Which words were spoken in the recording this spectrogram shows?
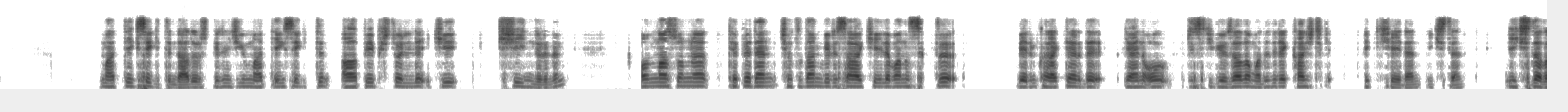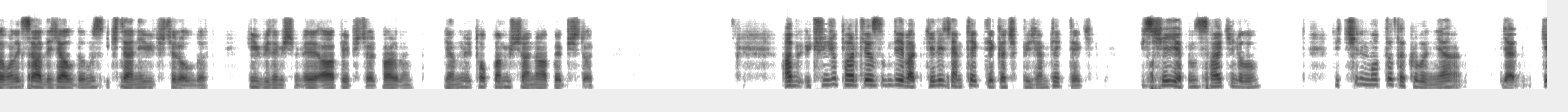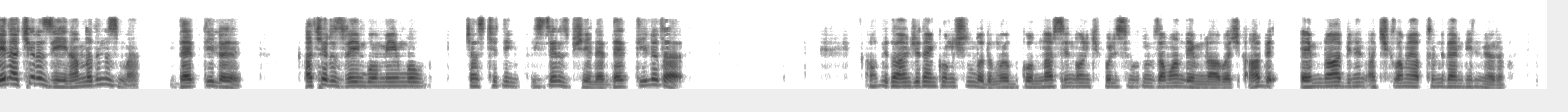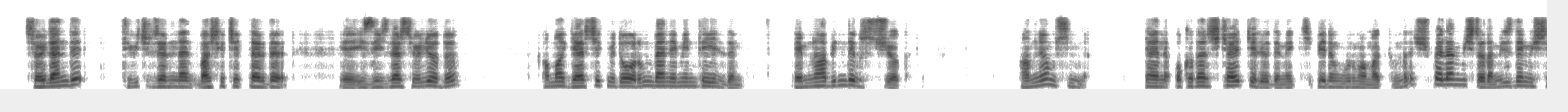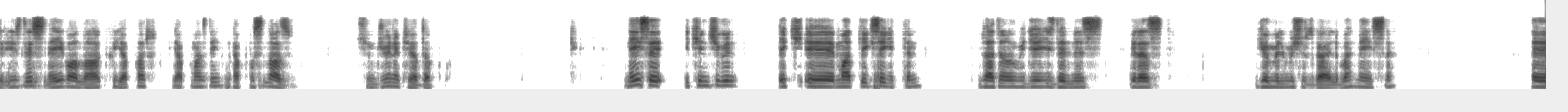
Madde X'e gittim daha doğrusu. Birinci gün Madde X'e gittim. AP pistol ile iki kişi indirdim. Ondan sonra tepeden çatıdan birisi AK ile bana sıktı. Benim karakter de yani o riski göze alamadı. Direkt kaçtık şeyden X'ten. X'i de alamadık. Sadece aldığımız iki tane heavy pistol oldu. Heavy demişim. E, AP pistol pardon. Yani toplam 3 tane AP pistol. Abi üçüncü parti yazılım diye bak geleceğim tek tek açıklayacağım tek tek. Biz şey yapın sakin olun. Bir chill modda takılın ya. Ya gene açarız yayın anladınız mı? Dert değil öyle. Açarız Rainbow, Rainbow, Just Chatting izleriz bir şeyler. Dert değil o da. Abi daha önceden konuşulmadı mı bu konular? Senin 12 polisi vurduğun zaman da Emre abi. Abi Emre abinin açıklama yaptığını ben bilmiyorum. Söylendi. Twitch üzerinden başka chatlerde e, izleyiciler söylüyordu. Ama gerçek mi doğru mu ben emin değildim. Emre abinin de bir suçu yok. Anlıyor musun? Yani o kadar şikayet geliyor demek ki benim vurmam hakkında. Şüphelenmiştir adam, izlemiştir. İzlesin eyvallah hakkı yapar. Yapmaz değil, yapması lazım. Sunucu yönetiyor adam. Neyse ikinci gün ek, e, Madde X'e gittim. Zaten o videoyu izlediniz. Biraz gömülmüşüz galiba. Neyse. E,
